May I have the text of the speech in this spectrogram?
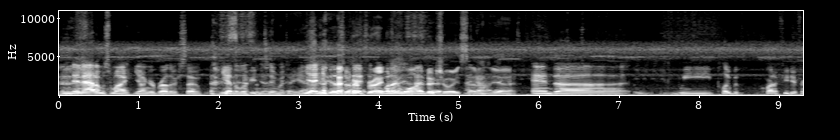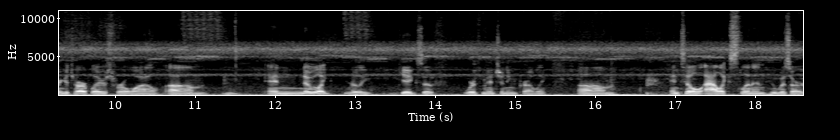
and Adam's my younger brother, so he had to listen to me. what he has Yeah, he does what I right. what I want. I want. have no choice. I I don't. Yeah. And uh, we played with quite a few different guitar players for a while, um, and no like really gigs of worth mentioning probably um, until Alex Slinnon, who was our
